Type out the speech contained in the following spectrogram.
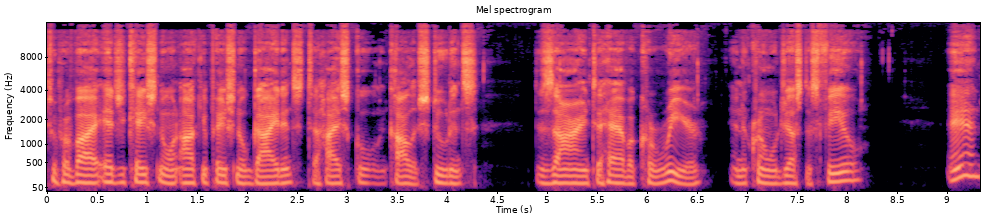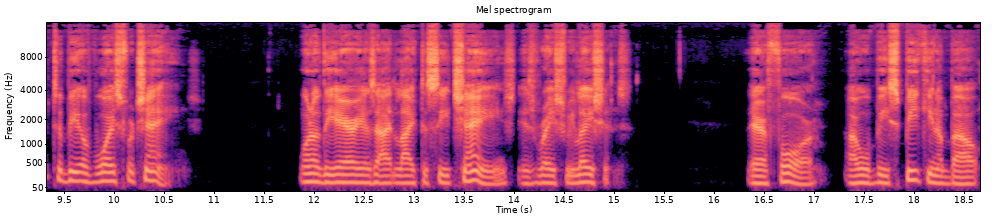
to provide educational and occupational guidance to high school and college students desiring to have a career in the criminal justice field, and to be a voice for change. One of the areas I'd like to see changed is race relations. Therefore, I will be speaking about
